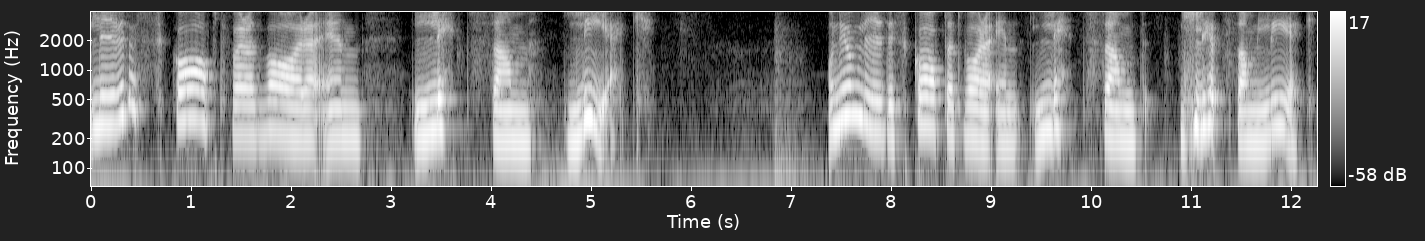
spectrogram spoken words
livet är skapt för att vara en lättsam lek. Och nu om livet är skapt att vara en lättsamt, lättsam lek,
